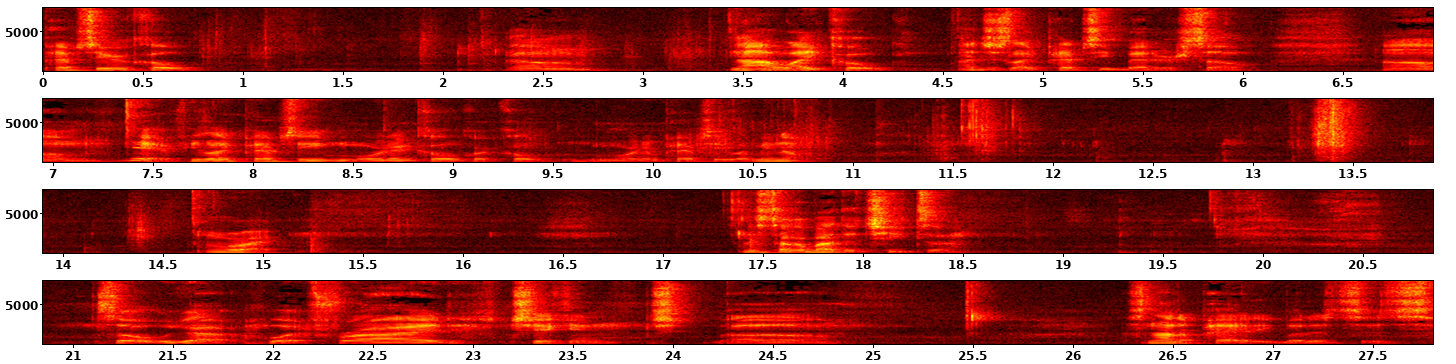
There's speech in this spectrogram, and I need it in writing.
Pepsi or Coke. Um, now I like Coke. I just like Pepsi better. So, um, yeah, if you like Pepsi more than Coke or Coke more than Pepsi, let me know. All right. Let's talk about the chizza. So we got what fried chicken. Uh, it's not a patty, but it's it's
